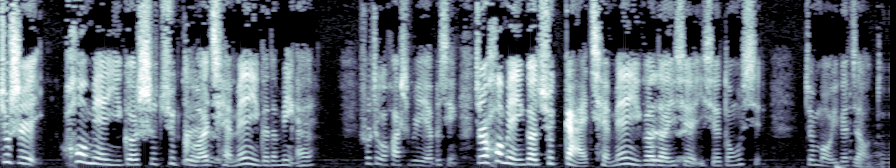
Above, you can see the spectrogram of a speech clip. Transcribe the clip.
就是后面一个是去革前面一个的命，哎，说这个话是不是也不行？就是后面一个去改前面一个的一些一些东西，就某一个角度。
